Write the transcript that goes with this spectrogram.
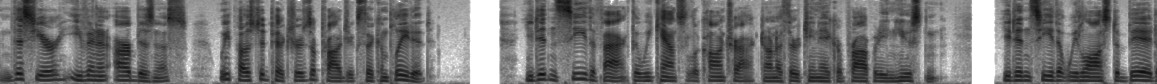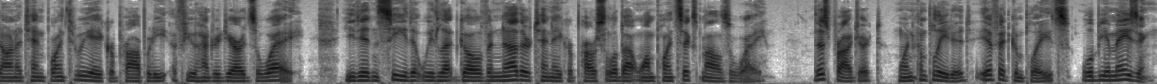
And this year, even in our business, we posted pictures of projects that completed. You didn't see the fact that we canceled a contract on a 13 acre property in Houston. You didn't see that we lost a bid on a 10.3 acre property a few hundred yards away. You didn't see that we let go of another 10 acre parcel about 1.6 miles away. This project, when completed, if it completes, will be amazing.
